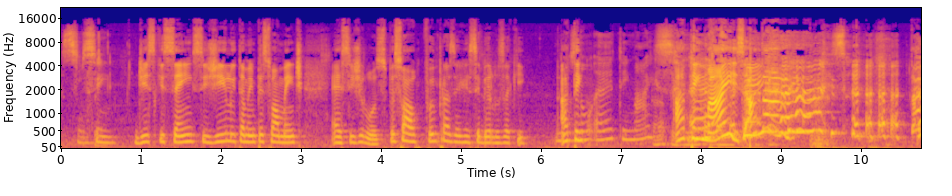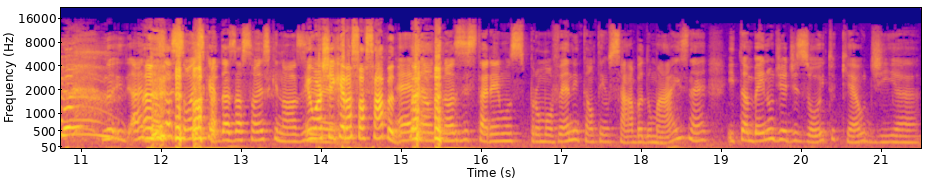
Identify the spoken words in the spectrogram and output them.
Sim. Sim. Diz que sem sigilo e também pessoalmente é sigiloso. Pessoal, foi um prazer recebê-los aqui. Ah, tem, não- é, tem mais. ah, tem mais? Ah, No- das, ações que, das ações que nós... eu é, achei que era só sábado. É, não, que nós estaremos promovendo, então tem o sábado mais, né? E também no dia 18, que é o dia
